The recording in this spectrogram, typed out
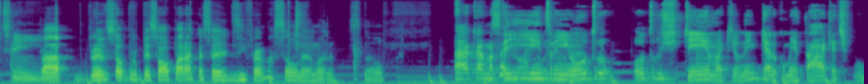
Sim. Pra, pro, pessoal, pro pessoal parar com essa desinformação, né, mano? Senão. Ah, cara, mas aí entra em Deus. outro, outro esquema que eu nem quero comentar, que é tipo.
